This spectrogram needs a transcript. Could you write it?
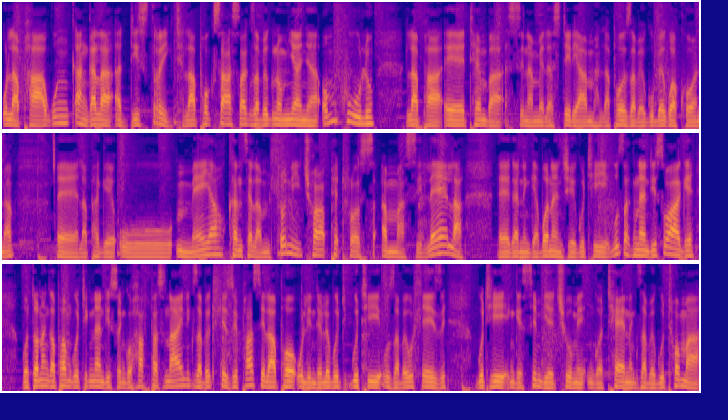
ulapha kunkangala district lapho kusasa kuzabe kunomnyanya omkhulu lapha ethemba sinamela stadium lapho zabe kubekwa khona. Eh lapha ke umeya ukhansela mhlonitshwa petros masilela eh kanti ngiyabona nje ukuthi kuza kunandiswa ke kodwana ngaphambi ukuthi kunandiswe ngo-half past 9 kuzabe kuhlezi phasi lapho ulindelwe ukuthi- uzabe uhlezi ukuthi ngesimbi yechumi ngo-10 kuzabe kuthoma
